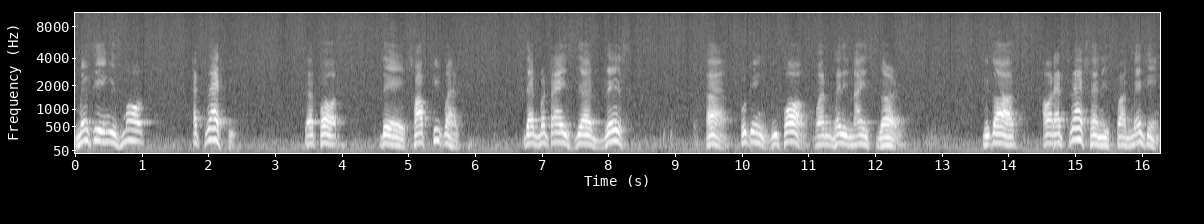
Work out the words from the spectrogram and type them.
mating is more attractive, therefore the shopkeepers, they advertise their dress, uh, putting before one very nice girl, because our attraction is for mating.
